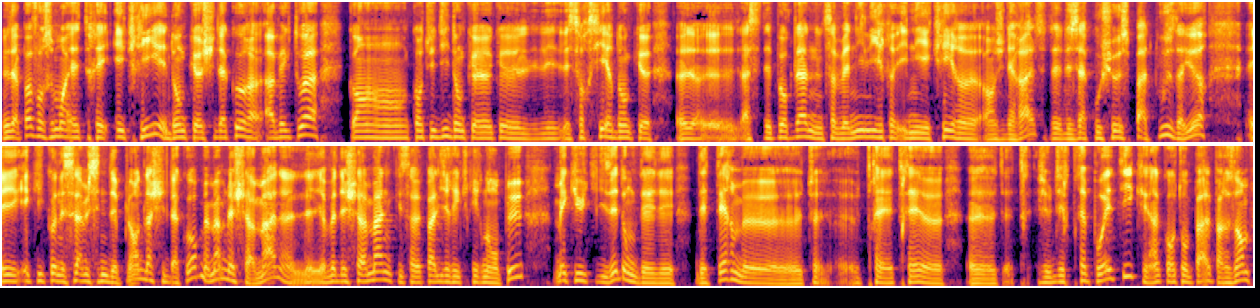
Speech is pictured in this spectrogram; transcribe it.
ne doit pas forcément être écrit. Et donc, je suis d'accord avec toi quand, quand tu dis donc euh, que les, sorcières, donc, euh, à cette époque-là, ne savaient ni lire ni écrire euh, en général. C'était des accoucheuses, pas tous d'ailleurs, et, et, qui connaissaient la médecine des plantes. Là, je suis d'accord. Mais même les chamans, il y avait des chamans qui qui savaient pas lire écrire non plus, mais qui utilisaient donc des, termes euh, euh, très euh, très, je veux dire très poétiques. Hein, quand on parle par exemple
